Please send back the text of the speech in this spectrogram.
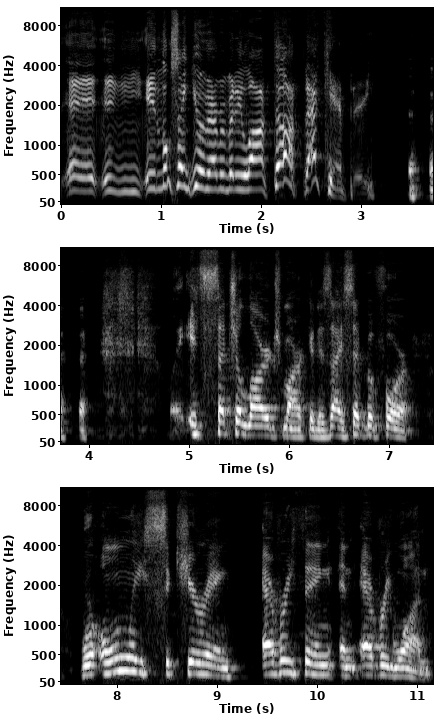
it, it looks like you have everybody locked up. That can't be. it's such a large market. As I said before, we're only securing everything and everyone.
